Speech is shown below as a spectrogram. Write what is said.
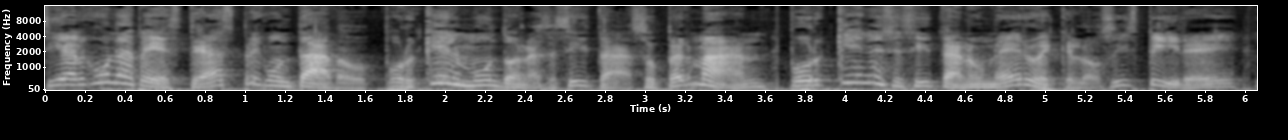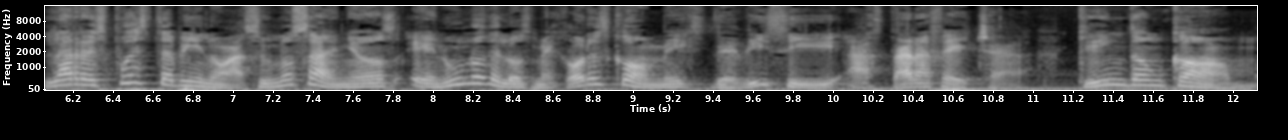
Si alguna vez te has preguntado por qué el mundo necesita a Superman, por qué necesitan un héroe que los inspire, la respuesta vino hace unos años en uno de los mejores cómics de DC hasta la fecha, Kingdom Come,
